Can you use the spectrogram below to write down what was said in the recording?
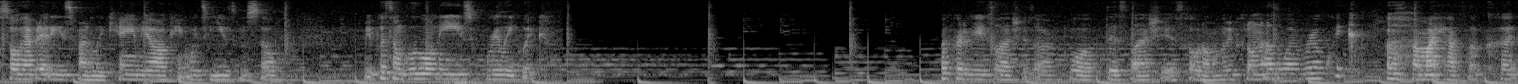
so happy that these finally came y'all. Can't wait to use them so let me put some glue on these really quick. How pretty these lashes are. Well this lash is hold on let me put on the other one real quick. Uh, i might have to cut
